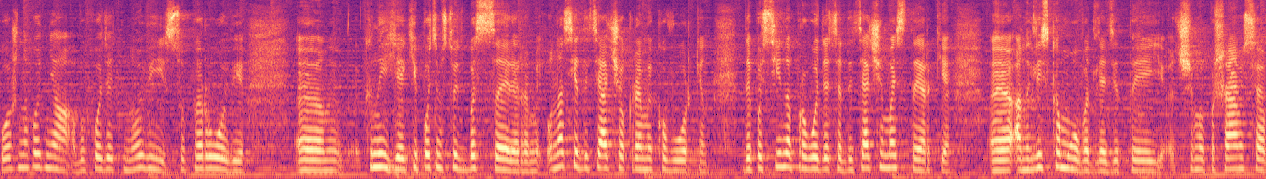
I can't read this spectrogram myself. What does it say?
кожного дня виходять нові суперові книги, які потім стають бестселерами. У нас є дитячий окремий коворкінг, де постійно проводяться дитячі майстерки, е, англійська мова для дітей. Чи ми пишаємося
